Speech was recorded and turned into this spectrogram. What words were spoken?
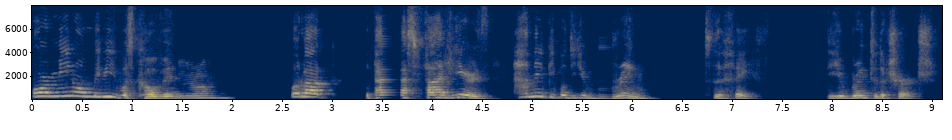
Or, you know, maybe it was COVID, you know. What about the past five years? How many people did you bring to the faith? Did you bring to the church?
